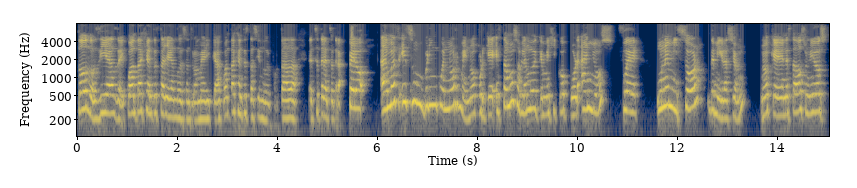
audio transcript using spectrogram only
todos los días de cuánta gente está llegando de Centroamérica, cuánta gente está siendo deportada, etcétera, etcétera. Pero Además, es un brinco enorme, ¿no? Porque estamos hablando de que México por años fue un emisor de migración, ¿no? Que en Estados Unidos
